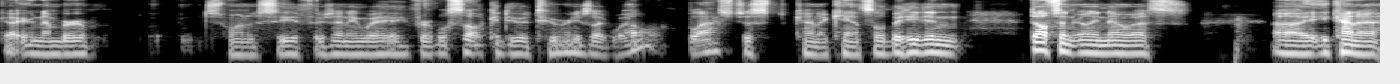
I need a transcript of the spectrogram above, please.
got your number. Just want to see if there's any way Verbal Assault could do a tour." He's like, "Well, Blast just kind of canceled, but he didn't. Dolph didn't really know us. Uh, he kind of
